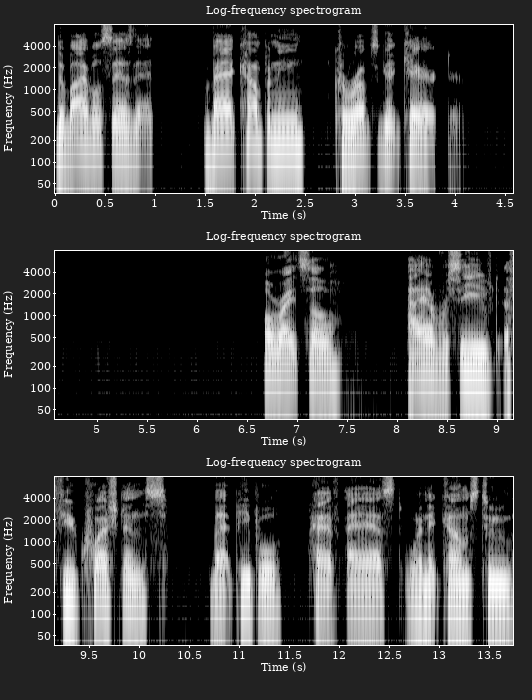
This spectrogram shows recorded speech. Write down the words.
The Bible says that bad company corrupts good character. All right, so I have received a few questions that people have asked when it comes to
